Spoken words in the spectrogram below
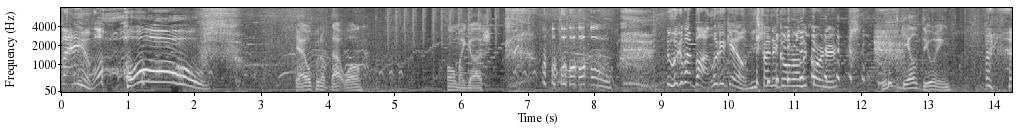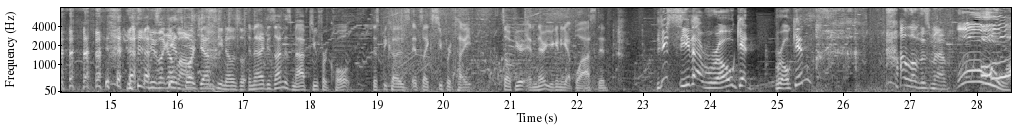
Bam! Oh! Oh! Yeah, I open up that wall. Oh my gosh. Dude, look at my bot. Look at Gale. He's trying to go around the corner. What is Gale doing? He's like, He I'm has four out. gems, he knows. And then I designed this map too for Colt, just because it's like super tight. So if you're in there, you're gonna get blasted. Did you see that row get broken? I love this map. Oh!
